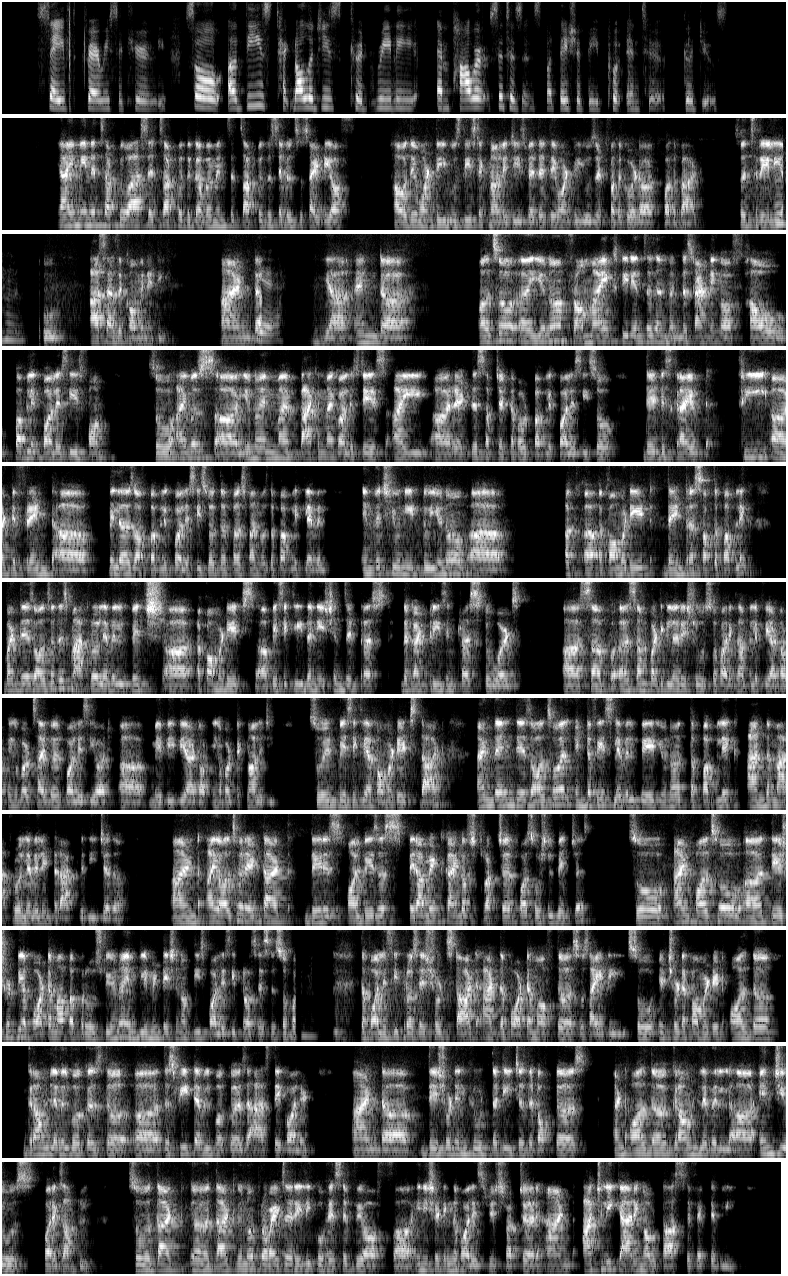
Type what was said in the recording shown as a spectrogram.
saved very securely. So uh, these technologies could really empower citizens but they should be put into good use. Yeah i mean it's up to us it's up to the governments it's up to the civil society of how they want to use these technologies whether they want to use it for the good or for the bad so it's really mm-hmm. to us as a community and uh, yeah. yeah and uh, also uh, you know from my experiences and understanding of how public policy is formed so i was uh, you know in my back in my college days i uh, read this subject about public policy so they described three uh, different pillars of public policy so the first one was the public level in which you need to you know accommodate the interests of the public but there's also this macro level which uh, accommodates uh, basically the nation's interest the country's interest towards uh, sub, uh, some particular issues. So for example if we are talking about cyber policy or uh, maybe we are talking about technology. So it basically accommodates that. And then there's also an interface level where you know the public and the macro level interact with each other. And i also read that there is always a pyramid kind of structure for social ventures so and also uh, there should be a bottom up approach to you know implementation of these policy processes. So mm-hmm. the policy process should start at the bottom of the society. So it should accommodate all the ground level workers the uh, the street level workers as they call it. And uh, they should include the teachers the doctors and all the ground level uh, ngos for example so that uh, that you know provides a really cohesive way of uh, initiating the policy structure and actually carrying out tasks effectively.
